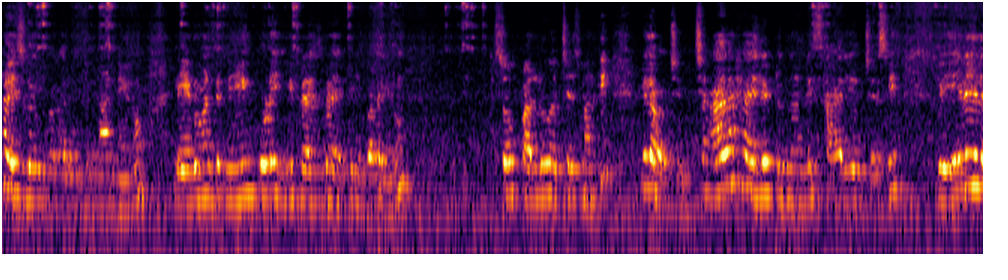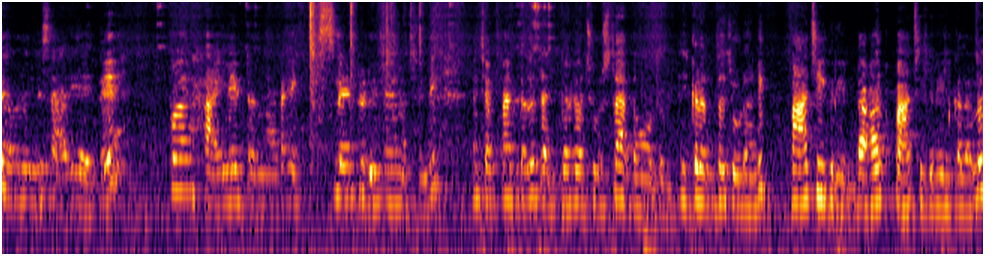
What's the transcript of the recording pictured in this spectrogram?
ప్రైస్లో ఇవ్వగలుగుతున్నాను నేను. లేదు అంటే నేను కూడా ఈ ప్రైస్లో అయితే ఇవ్వలేను. సో పళ్ళు వచ్చేసి మనకి ఇలా వచ్చింది. చాలా హైలైట్ ఉందండి శారీ వచ్చేసి. వేరే లెవెల్ ఉంది శారీ అయితే. సూపర్ హైలైట్ అన్నమాట. ఎక్సలెంట్ డిజైన్ వచ్చింది. నేను చెప్పాను కదా దగ్గరగా చూస్తే అర్థమవుతుంది. ఇక్కడంతా చూడండి పాచి గ్రీన్ డార్క్ పాచి గ్రీన్ కలర్లో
